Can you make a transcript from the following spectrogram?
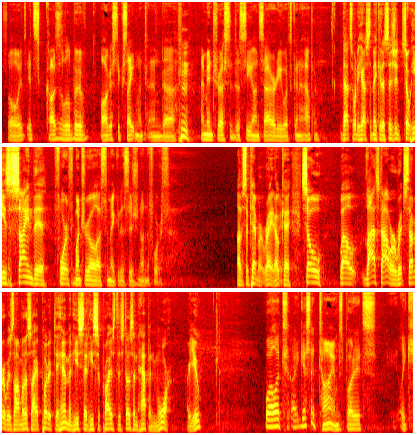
So it it's causes a little bit of August excitement, and uh, Hmm. I'm interested to see on Saturday what's going to happen. That's what he has to make a decision. So he's assigned the Fourth, Montreal has to make a decision on the fourth. of September, right? Okay. So, well, last hour, Rich Sutter was on with us. I put it to him, and he said he's surprised this doesn't happen more. Are you? Well, it I guess at times, but it's like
